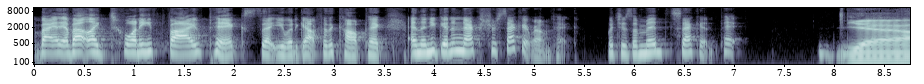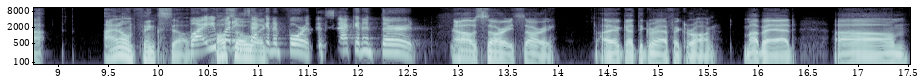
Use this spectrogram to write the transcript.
by about like 25 picks that you would have got for the comp pick, and then you get an extra second round pick, which is a mid second pick. Yeah, I don't think so. Why are you also, putting second like... and fourth? It's second and third. Oh, sorry, sorry. I got the graphic wrong. My bad. Um,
